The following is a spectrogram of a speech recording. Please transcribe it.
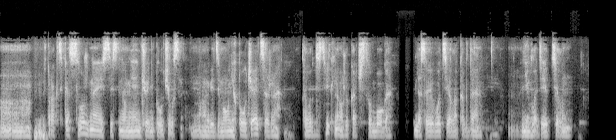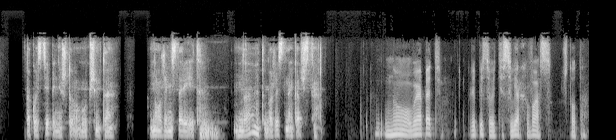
А, практика сложная, естественно, у меня ничего не получилось. Но, видимо, у них получается же. Это вот действительно уже качество Бога для своего тела, когда они владеют телом такой степени, что, в общем-то, оно уже не стареет. Да, это божественное качество. Ну, вы опять приписываете сверх вас что-то.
